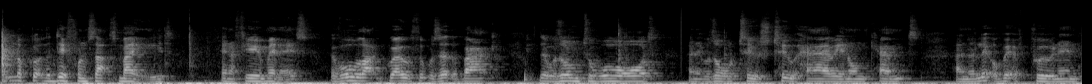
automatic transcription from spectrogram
And look at the difference that's made in a few minutes of all that growth that was at the back that was untoward and it was all too too hairy and unkempt and a little bit of pruning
